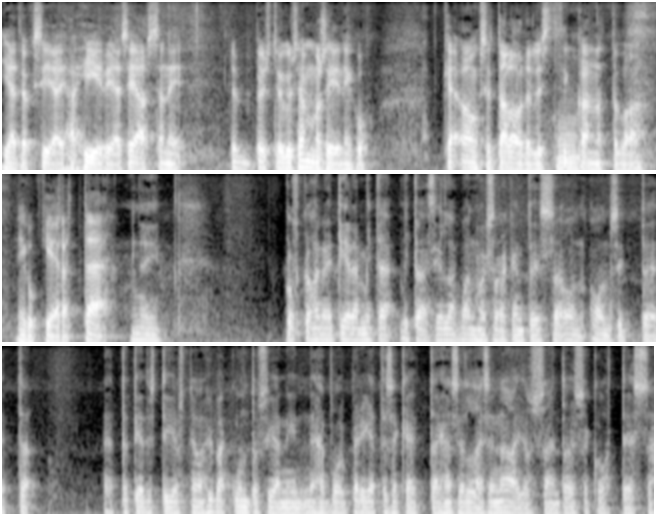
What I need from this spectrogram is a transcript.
jätöksiä ihan hiiriä seassa, niin pystyykö semmoisia, niin kuin, onko se taloudellisesti mm. kannattavaa niin kuin kierrättää? Niin. Koska hän ei tiedä, mitä, mitä siellä vanhoissa rakenteissa on, on sitten, että että tietysti jos ne on hyväkuntoisia, niin nehän voi periaatteessa käyttää ihan sellaisena jossain toisessa kohteessa.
